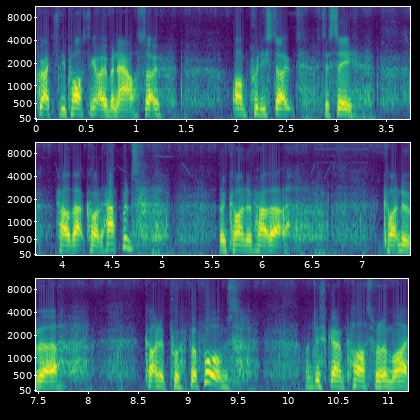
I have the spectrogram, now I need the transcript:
gradually passing it over now. So, I'm pretty stoked to see how that kind of happens and kind of how that kind of uh, kind of performs. I'm just going past one of my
